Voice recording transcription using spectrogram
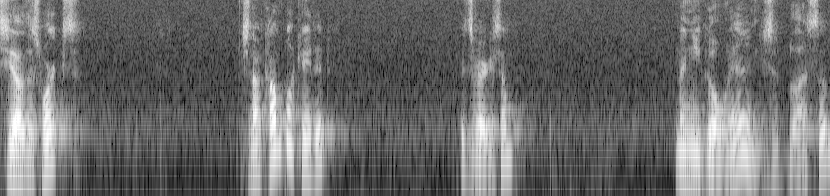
See how this works? It's not complicated. It's very simple. then you go in and you just bless them.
